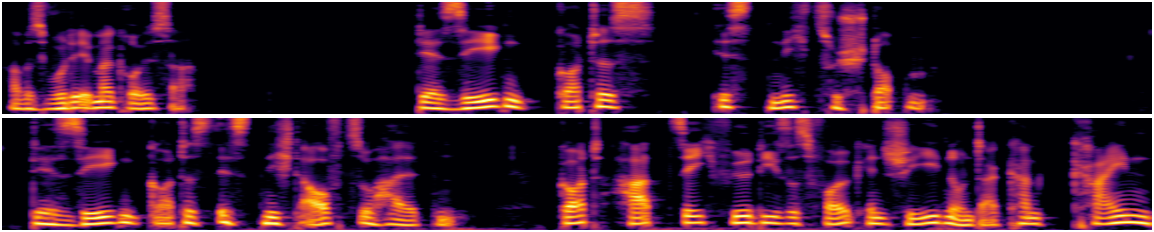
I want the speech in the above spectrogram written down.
Aber es wurde immer größer. Der Segen Gottes ist nicht zu stoppen. Der Segen Gottes ist nicht aufzuhalten. Gott hat sich für dieses Volk entschieden und da kann kein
